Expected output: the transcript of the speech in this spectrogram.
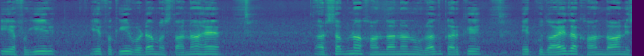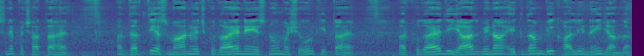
ਕਿ ਇਹ ਫਕੀਰ ਇਹ ਫਕੀਰ ਵੱਡਾ ਮਸਤਾਨਾ ਹੈ। ਔਰ ਸਭਨਾ ਖਾਨਦਾਨਾਂ ਨੂੰ ਰੱਦ ਕਰਕੇ ਇੱਕ ਖੁਦਾਏ ਦਾ ਖਾਨਦਾਨ ਇਸਨੇ ਪਛਾਤਾ ਹੈ। ਔਰ ਧਰਤੀ ਅਸਮਾਨ ਵਿੱਚ ਖੁਦਾਏ ਨੇ ਇਸ ਨੂੰ ਮਸ਼ਹੂਰ ਕੀਤਾ ਹੈ। ਔਰ ਖੁਦਾਏ ਦੀ ਯਾਦ ਬਿਨਾ ਇੱਕਦਮ ਵੀ ਖਾਲੀ ਨਹੀਂ ਜਾਂਦਾ।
